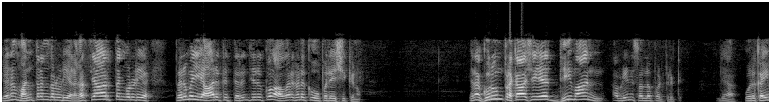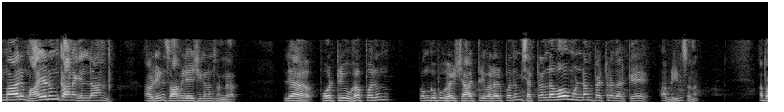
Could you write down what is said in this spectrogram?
ஏன்னா மந்திரங்களுடைய ரகசியார்த்தங்களுடைய பெருமை யாருக்கு தெரிஞ்சிருக்கோ அவர்களுக்கு உபதேசிக்கணும். ஏன்னா குரும் பிரகாஷையே தீமான் அப்படின்னு சொல்லப்பட்டிருக்கு. இல்லையா? ஒரு கைமாறு மாயனும் காணகில்லான் அப்படின்னு சுவாமி தேசிகனும் சொன்னார். இல்லையா? போற்றி உகப்பதும் பொங்கு புகழ் சாற்றி வளர்ப்பதும் சற்றல்லவோ முன்னம் பெற்றதற்கு அப்படின்னு சொன்னார். அப்ப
